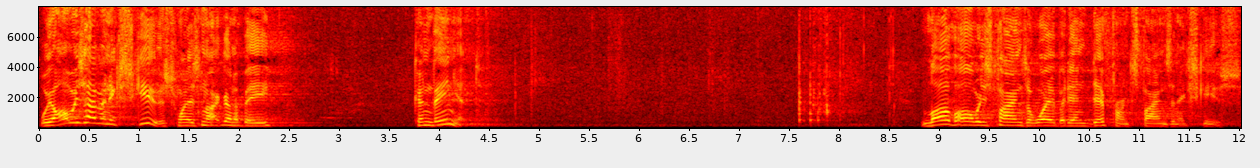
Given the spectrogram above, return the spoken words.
We always have an excuse when it's not going to be convenient. Love always finds a way, but indifference finds an excuse.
